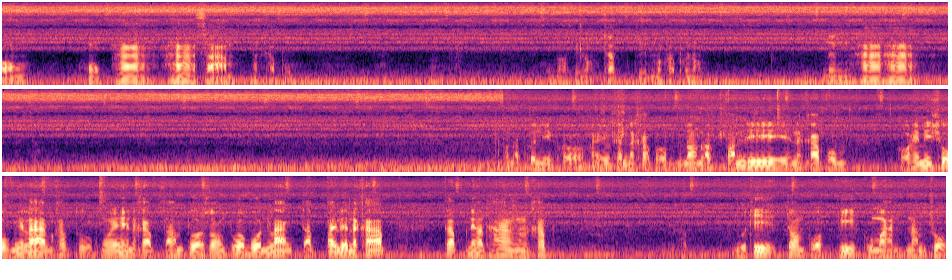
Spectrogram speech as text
องหกห้าห้าสามนะครับผมเห็นบ่พี่น้องชัดเจนไหมครับพี่น้องหนึ่งห้าห้า สำหรับคืนนี้ก็ให้ทุกท่านนะครับผมนอนหลับฝันดีนะครับ ผมขอให้มีโชคมีลาภนะครับ ถูกหวยนะครับสามตัวสองตัวบนล่างจัดไปเลยนะครับ กับแนวทางนะครับครับ อยู่ที่จอมปลวกพี่กุมารนำโชค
